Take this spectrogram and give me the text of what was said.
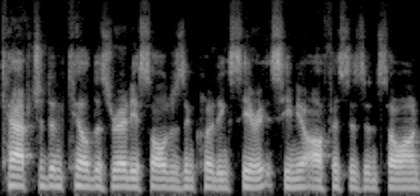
captured and killed Israeli soldiers, including senior officers and so on.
